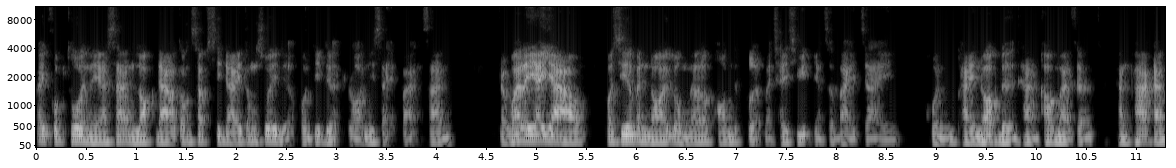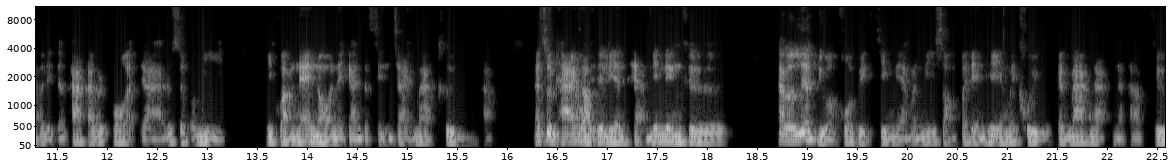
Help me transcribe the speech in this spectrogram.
ให้ครบถ้วนระยะสั้นล็อกดาวน์ต้องซับซิได้ต้องช่วยเหลือคนที่เดือดร้อนที่สายป่านสั้น แต่ว่าระยะยาวพอเชื้อมันน้อยลงแล้วเราพร้อมจะเปิดมาใช้ชีวิตอย่างสบายใจ คนภายนอกเดินทางเข้ามาจะทั้งภาคการผลิตและภาคการบริโภคอาจจะรู้สึกว่ามีมีความแน่นอนในการตัดสินใจมากขึ้นครับและสุดท้ายผมจะเรียนแถมนิดนึงคือ ถ้าเราเลือกอยู่กับโควิดจริงเนี่ยมันมีสองประเด็นที่ยังไม่คุยกันมากนักนะครับ คือ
